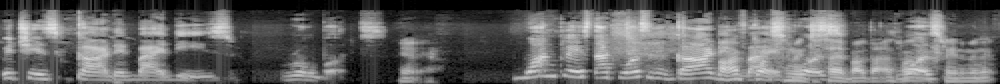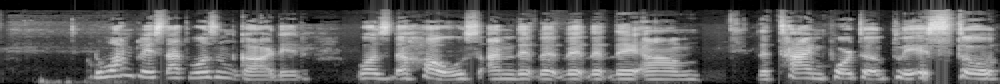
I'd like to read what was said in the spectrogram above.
which is guarded by these robots. Yeah. One place that wasn't guarded I've by got something was, to say about that as well, actually, in a minute. the one place that wasn't guarded was the house and the the, the, the, the um the time portal place to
